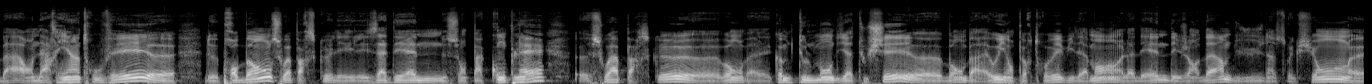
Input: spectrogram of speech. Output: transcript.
bah, on n'a rien trouvé de probant, soit parce que les, les, ADN ne sont pas complets, soit parce que, bon, bah, comme tout le monde y a touché, bon, bah oui, on peut retrouver évidemment l'ADN des gendarmes, du juge d'instruction, euh,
